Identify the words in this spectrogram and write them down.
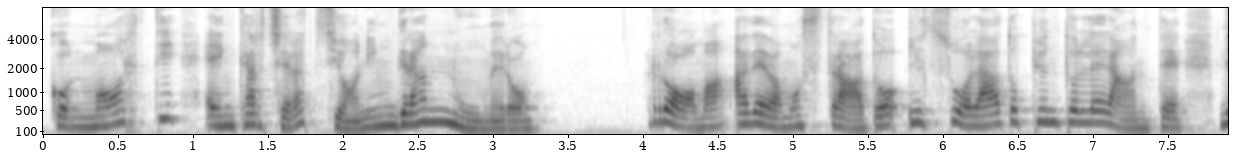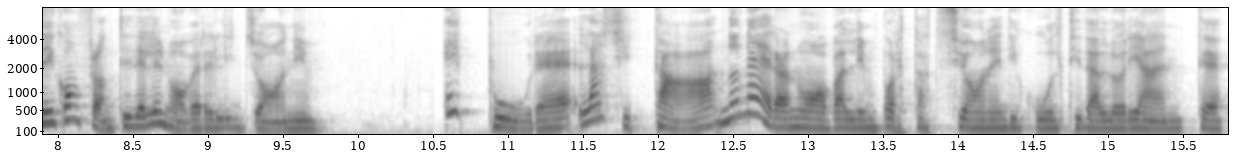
con morti e incarcerazioni in gran numero. Roma aveva mostrato il suo lato più intollerante nei confronti delle nuove religioni. Eppure la città non era nuova all'importazione di culti dall'Oriente.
